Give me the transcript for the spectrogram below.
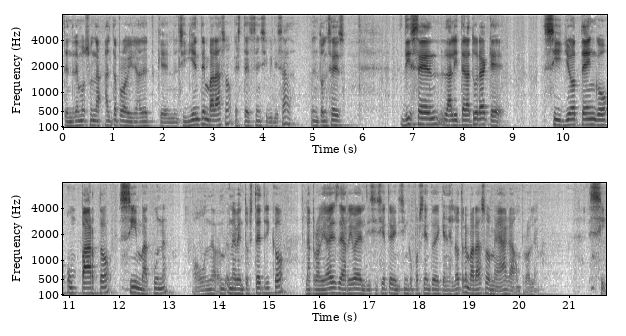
tendremos una alta probabilidad de que en el siguiente embarazo esté sensibilizada. Entonces, dicen la literatura que si yo tengo un parto sin vacuna o un evento obstétrico, la probabilidad es de arriba del 17-25% de que en el otro embarazo me haga un problema. Si,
